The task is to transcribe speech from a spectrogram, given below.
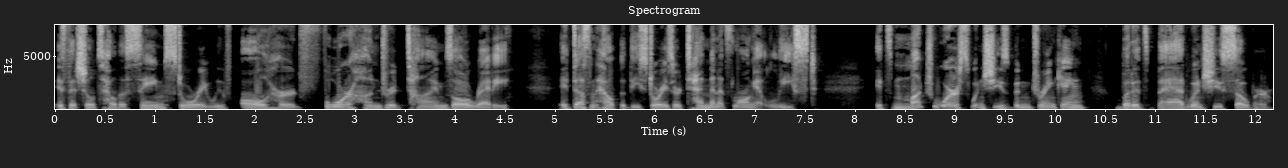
is that she'll tell the same story we've all heard 400 times already. It doesn't help that these stories are 10 minutes long at least. It's much worse when she's been drinking, but it's bad when she's sober.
